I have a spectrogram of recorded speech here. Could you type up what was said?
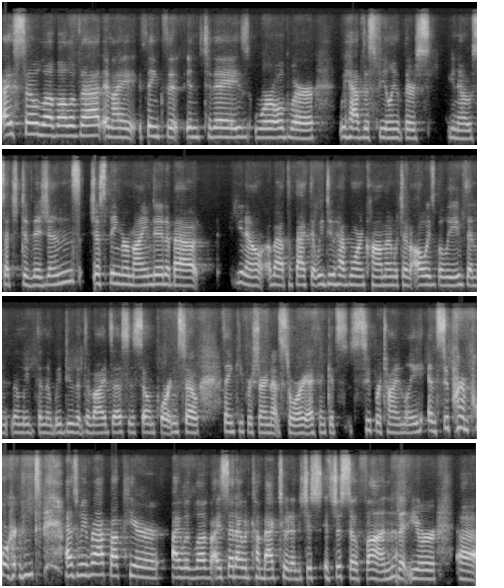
I so love all of that. And I think that in today's world where we have this feeling that there's, you know, such divisions, just being reminded about you know about the fact that we do have more in common which i've always believed than, than we than that we do that divides us is so important. So thank you for sharing that story. I think it's super timely and super important. As we wrap up here i would love i said i would come back to it and it's just it's just so fun that your uh,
